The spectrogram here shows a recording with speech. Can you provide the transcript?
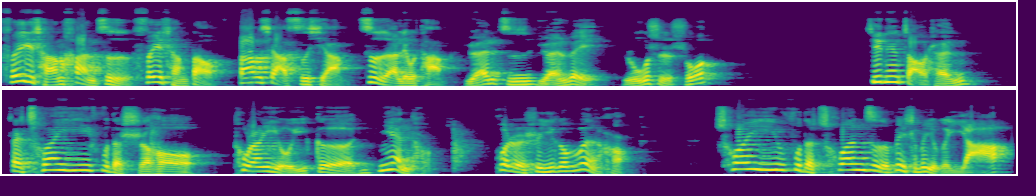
非常汉字，非常道，当下思想自然流淌，原汁原味，如是说。今天早晨在穿衣服的时候，突然有一个念头，或者是一个问号：穿衣服的“穿”字为什么有个牙？“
